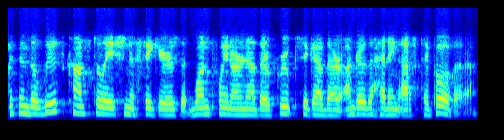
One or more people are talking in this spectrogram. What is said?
within the loose constellation of figures at one point or another grouped together under the heading Arte Povera.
